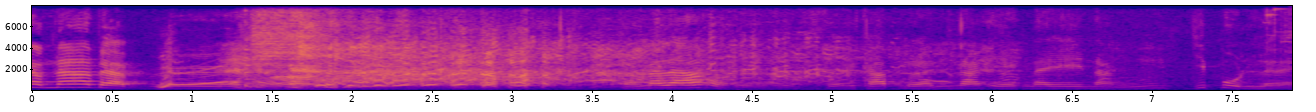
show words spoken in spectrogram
ทำหน้าแบบหันมาแล้ว โอ้โหสวยครับ เหมือนนางเอกในหนังญี่ปุ่นเลย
